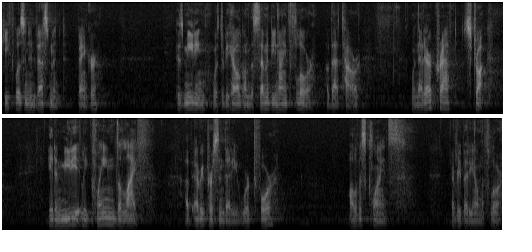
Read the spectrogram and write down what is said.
Keith was an investment banker. His meeting was to be held on the 79th floor of that tower. When that aircraft struck, it immediately claimed the life of every person that he worked for, all of his clients, everybody on the floor.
